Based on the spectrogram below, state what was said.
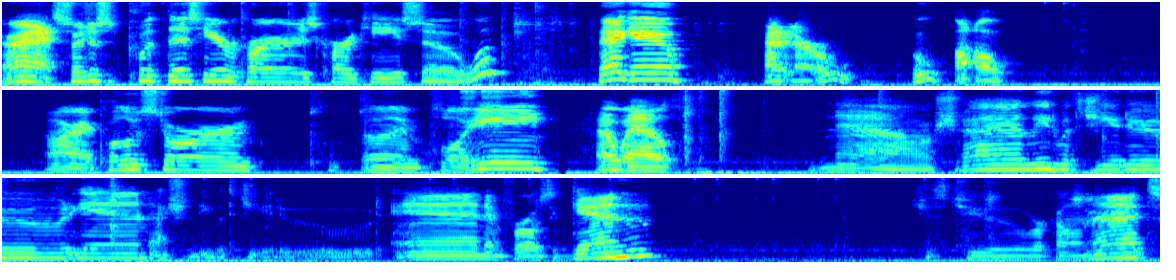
Alright, so I just put this here, requires card key, so whoop. Thank you. Hello. Ooh, uh-oh. Alright, Polo Store employee. Oh well. Now, should I lead with Geodude again? I should lead with Geodude. And Ampharos again. Just to work on that.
